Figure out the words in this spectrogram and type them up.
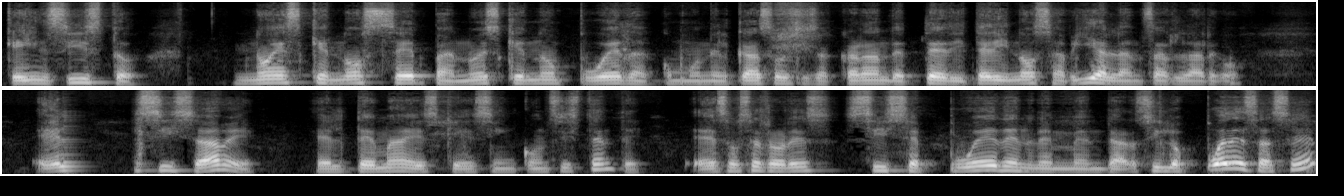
Que insisto, no es que no sepa, no es que no pueda, como en el caso si sacaran de Teddy. Teddy no sabía lanzar largo. Él sí sabe. El tema es que es inconsistente. Esos errores sí se pueden enmendar. Si lo puedes hacer,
